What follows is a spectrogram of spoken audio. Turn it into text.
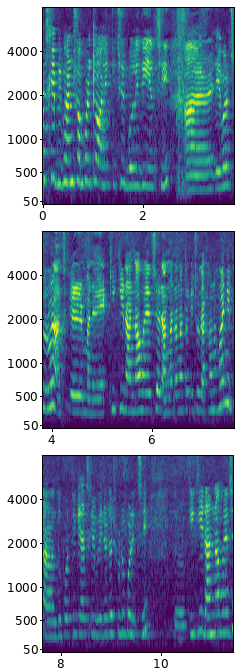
আজকে বিভান সম্পর্কে অনেক কিছুই বলে দিয়েছি। আর এবার চলুন আজকের মানে কি কি রান্না হয়েছে রান্না টান্না তো কিছু দেখানো হয়নি, কারণ দুপুর থেকে আজকে ভিডিওটা শুরু করেছি। তো কি কি রান্না হয়েছে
